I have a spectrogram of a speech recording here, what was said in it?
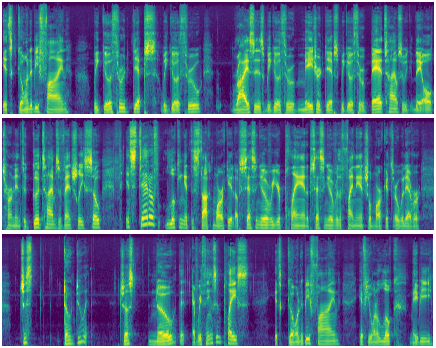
It's going to be fine. We go through dips. We go through rises, we go through major dips, we go through bad times, we, they all turn into good times eventually. So instead of looking at the stock market, obsessing over your plan, obsessing over the financial markets or whatever, just don't do it. Just know that everything's in place. It's going to be fine. If you want to look maybe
